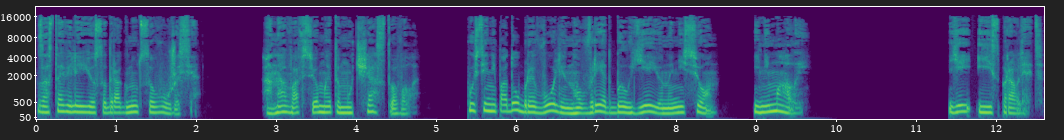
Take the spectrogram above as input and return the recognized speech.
заставили её содрогнуться в ужасе. Она во всем этом участвовала. Пусть и не по доброй воле, но вред был ею нанесен, и немалый ей и исправлять.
